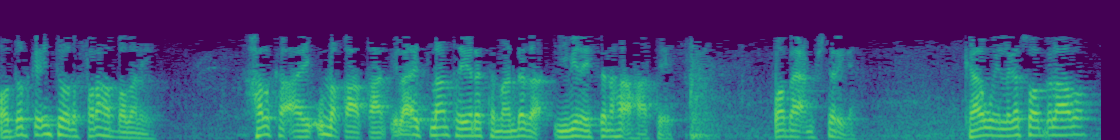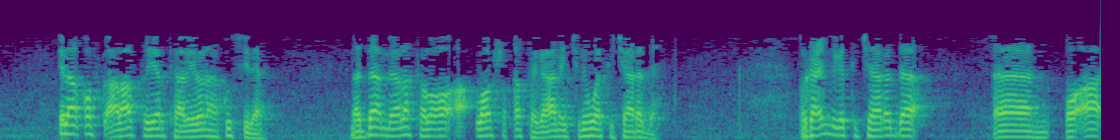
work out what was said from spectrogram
Oo dadka intooda faraha badani halka ay u dhaqaaqaan ilaa islaanta yare tamaandhada iibinaysana ha ahaatee. Waa baac mushtariga. Kaa weyn laga soo bilaabo ilaa qofka alaabta yar kaaliyoonaha ku sida maadaama meelo kale oo loo shaqo taga aanay jirin waa tijaaradda marka cilmiga tijaaradda oo ah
